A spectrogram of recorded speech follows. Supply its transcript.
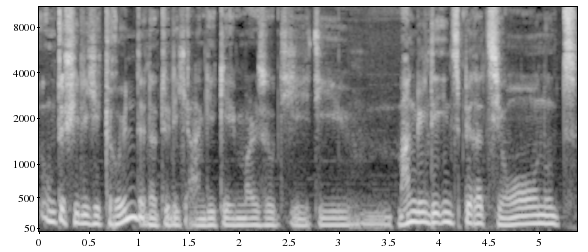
unterschiedliche Gründe natürlich angegeben, also die, die mangelnde Inspiration und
